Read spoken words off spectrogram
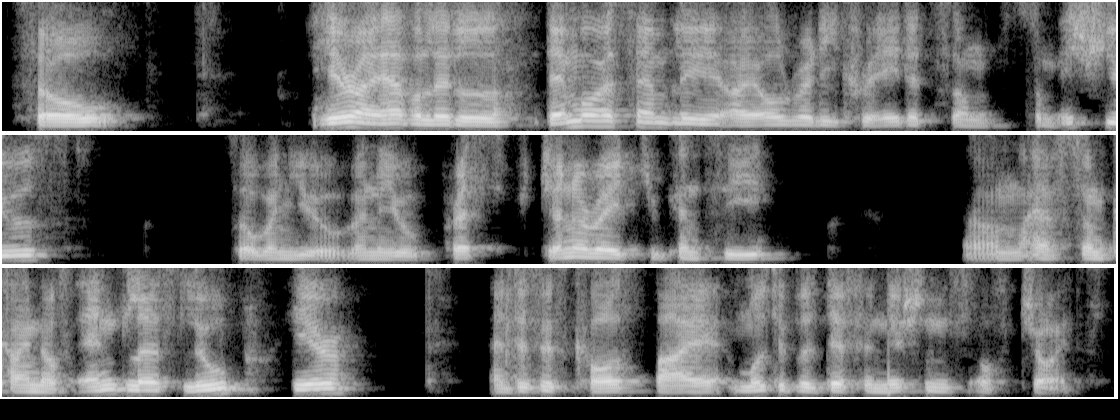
so here I have a little demo assembly. I already created some, some issues. So when you, when you press generate, you can see um, I have some kind of endless loop here. And this is caused by multiple definitions of joints.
